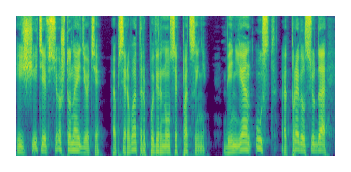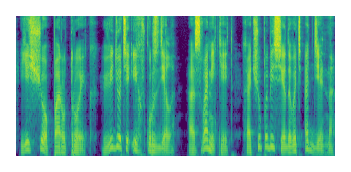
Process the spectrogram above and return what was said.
ищите все, что найдете». Обсерватор повернулся к Пацине. Беньян Уст отправил сюда еще пару троек. Введете их в курс дела. А с вами, Кейт, хочу побеседовать отдельно».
